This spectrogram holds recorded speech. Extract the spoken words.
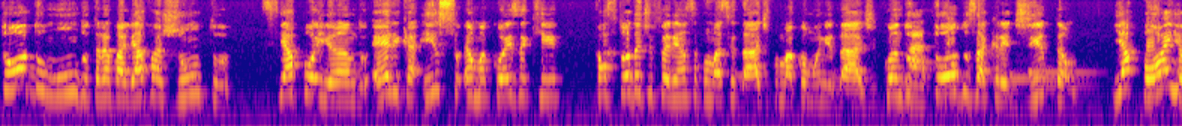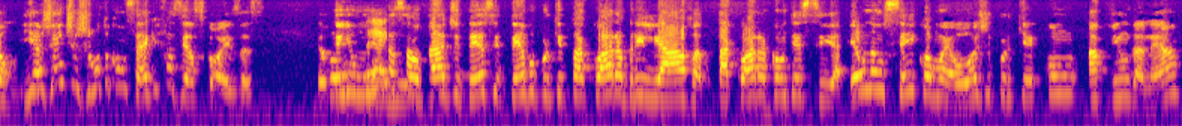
todo mundo trabalhava junto, se apoiando. Érica, isso é uma coisa que faz toda a diferença para uma cidade, para uma comunidade. Quando ah, todos acreditam e apoiam, e a gente junto consegue fazer as coisas. Eu consegue. tenho muita saudade desse tempo, porque Taquara brilhava, Taquara acontecia. Eu não sei como é hoje, porque com a vinda, né?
